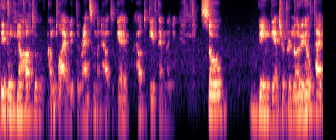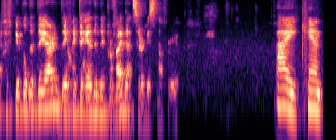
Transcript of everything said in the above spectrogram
didn't know how to comply with the ransom and how to give how to give them money. So, being the entrepreneurial type of people that they are, they went ahead and they provide that service now for you. I can't.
